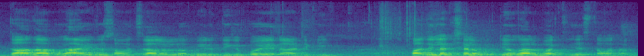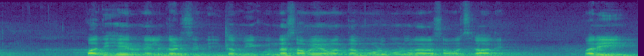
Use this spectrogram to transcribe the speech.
దాదాపుగా ఐదు సంవత్సరాలలో మీరు దిగిపోయే నాటికి పది లక్షల ఉద్యోగాలు భర్తీ చేస్తామన్నారు. పదిహేను నెలలు గడిచింది. ఇంకా మీకున్న సమయం అంతా మూడు మూడున్నర సంవత్సరాలే. మరి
